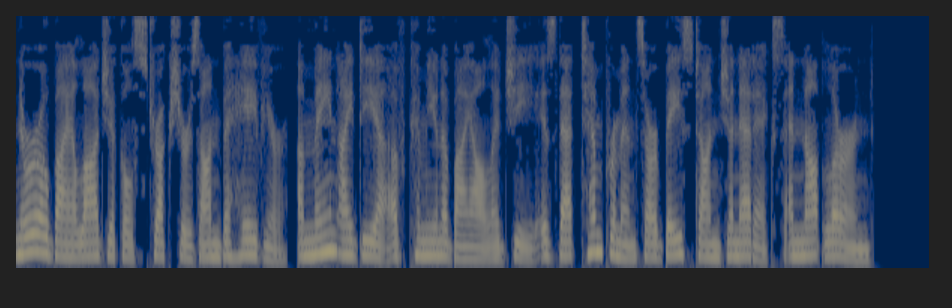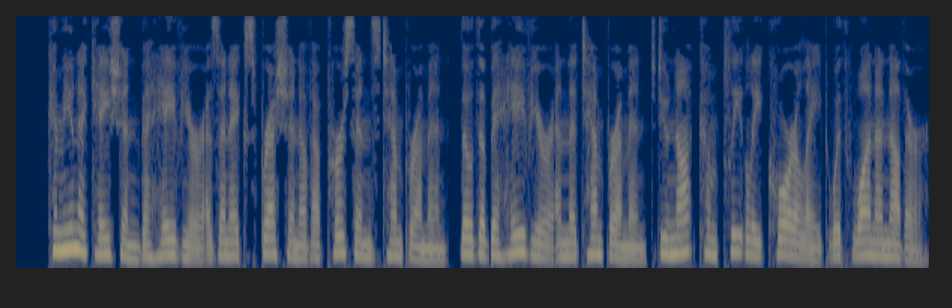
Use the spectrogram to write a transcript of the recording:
neurobiological structures on behavior. A main idea of communibiology is that temperaments are based on genetics and not learned. Communication behavior is an expression of a person's temperament, though the behavior and the temperament do not completely correlate with one another.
